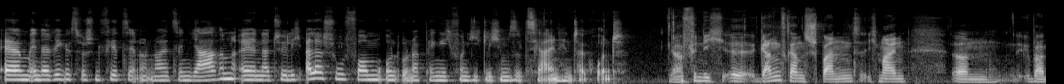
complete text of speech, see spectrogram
ähm, in der Regel zwischen 14 und 19 Jahren, äh, natürlich aller Schulformen und unabhängig von jeglichem sozialen Hintergrund. Ja, finde ich äh, ganz, ganz spannend. Ich meine, ähm, über,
